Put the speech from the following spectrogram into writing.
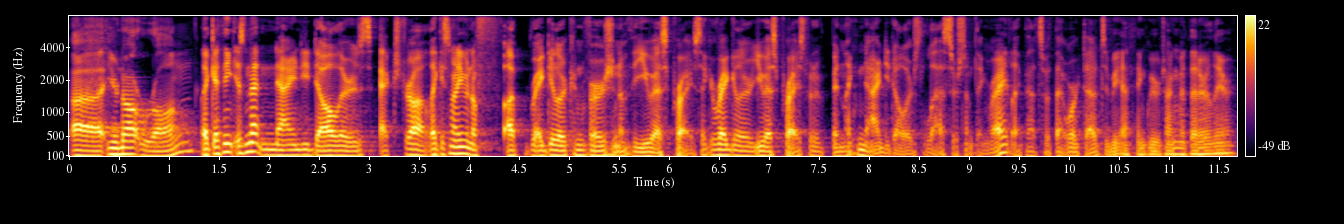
uh, you're not wrong. like I think isn't that ninety dollars extra? Like it's not even a, f- a regular conversion of the U.S. price. Like a regular U.S. price would have been like ninety dollars less or something, right? Like that's what that worked out to be. I think we were talking about that earlier.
